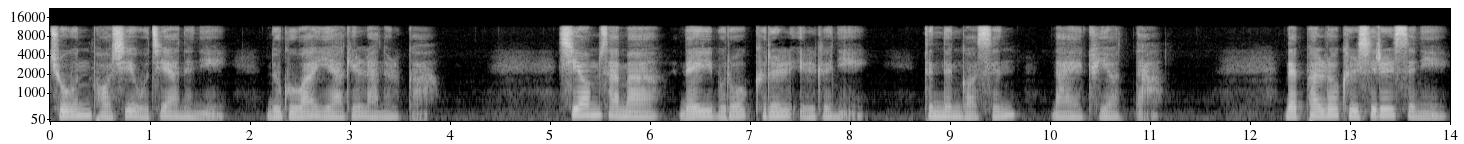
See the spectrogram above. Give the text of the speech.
좋은 벗이 오지 않으니 누구와 이야기를 나눌까? 시험 삼아 내 입으로 글을 읽으니 듣는 것은 나의 귀였다. 내 팔로 글씨를 쓰니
